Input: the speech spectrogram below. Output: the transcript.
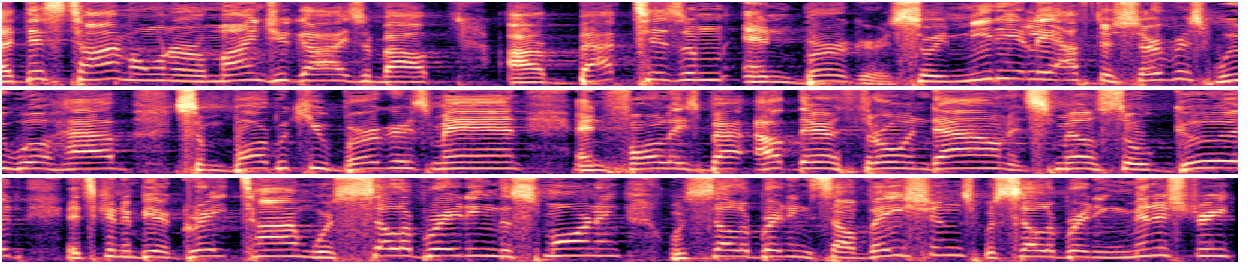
At this time, I want to remind you guys about our baptism and burgers. So immediately after service, we will have some barbecue burgers, man, and Farley's back out there throwing down. It smells so good. It's going to be a great time. We're celebrating this morning. We're celebrating salvations. We're celebrating ministry.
